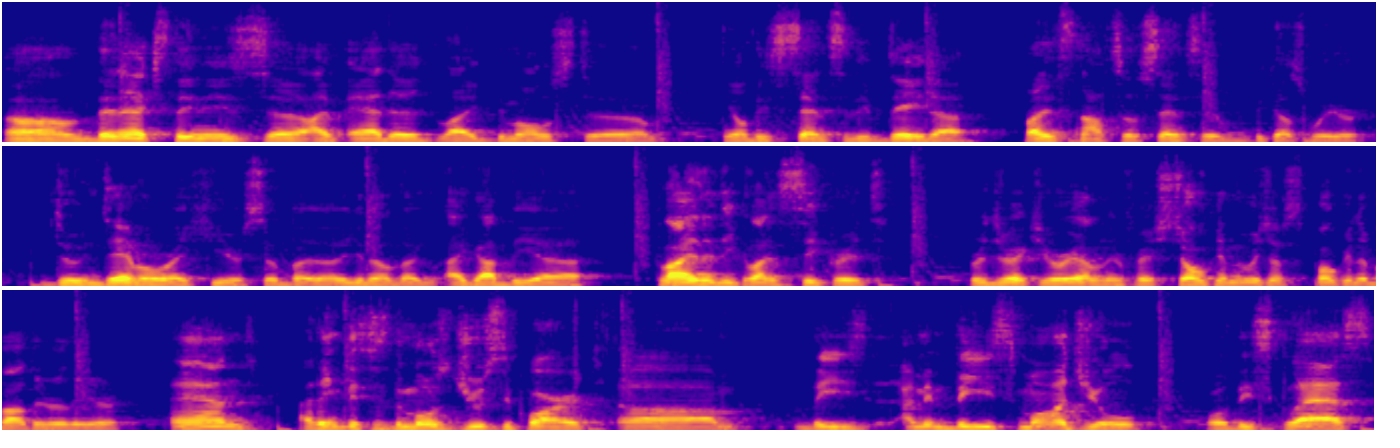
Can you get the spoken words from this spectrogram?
Um, the next thing is uh, I've added like the most, uh, you know, this sensitive data, but it's not so sensitive because we're doing demo right here. So, but uh, you know, the, I got the uh, client ID, client secret, redirect URL and refresh token, which I've spoken about earlier. And I think this is the most juicy part. Um, these, I mean, this module or this class,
